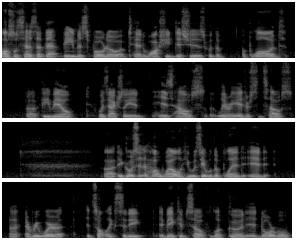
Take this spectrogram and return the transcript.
also says that that famous photo of Ted washing dishes with a, a blonde uh, female was actually in his house, Larry Anderson's house. Uh, it goes into how well he was able to blend in uh, everywhere in Salt Lake City and make himself look good and normal.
